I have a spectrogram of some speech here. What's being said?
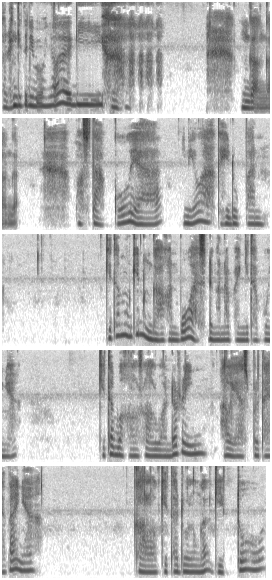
kadang kita di bawahnya lagi. enggak, enggak, enggak. Maksud aku ya inilah kehidupan. Kita mungkin nggak akan puas dengan apa yang kita punya kita bakal selalu wondering alias bertanya-tanya. Kalau kita dulu nggak gitu,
